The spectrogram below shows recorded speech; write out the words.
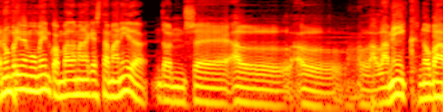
En un primer moment, quan va demanar aquesta amanida, doncs eh, l'amic no va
